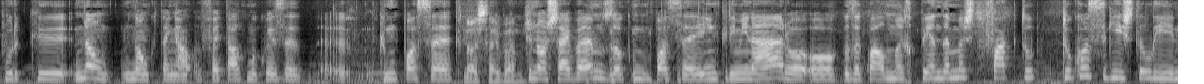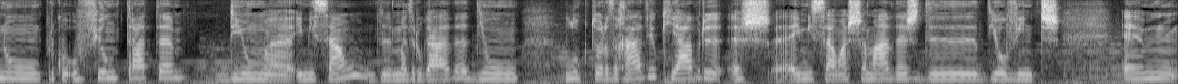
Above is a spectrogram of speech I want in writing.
porque não, não que tenha feito alguma coisa uh, que me possa que nós saibamos, que nós saibamos ou que me possa incriminar ou, ou, da qual me arrependa, mas de facto tu conseguiste ali num porque o filme trata de uma emissão de madrugada de um locutor de rádio que uhum. abre as, a emissão às chamadas de, de ouvintes. Um,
